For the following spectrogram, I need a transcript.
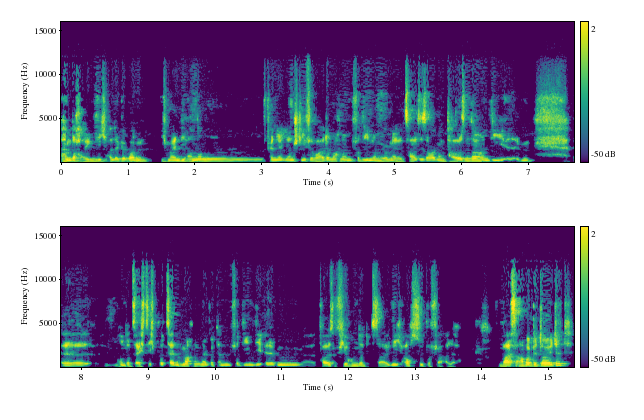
haben doch eigentlich alle gewonnen. Ich meine, die anderen können ja ihren Stiefel weitermachen und verdienen, um irgendeine Zahl zu sagen, ein Tausender und die eben äh, 160 Prozent machen, na gut, dann verdienen die eben 1400. Das ist eigentlich auch super für alle. Was aber bedeutet,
